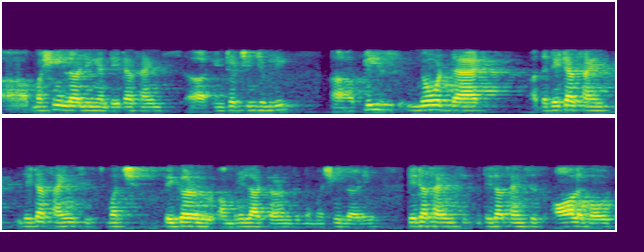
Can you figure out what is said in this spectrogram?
uh, machine learning and data science uh, interchangeably. Uh, please note that the data science data science is much bigger umbrella term than the machine learning. Data science data science is all about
